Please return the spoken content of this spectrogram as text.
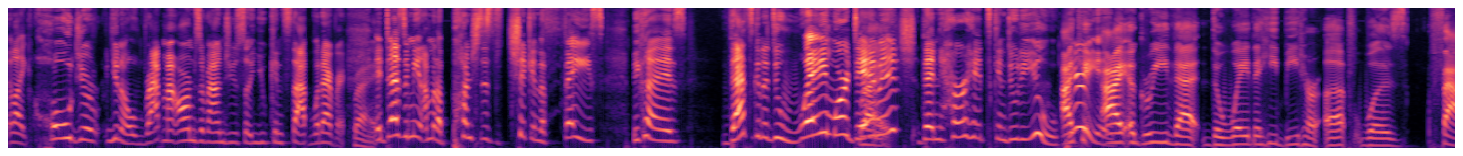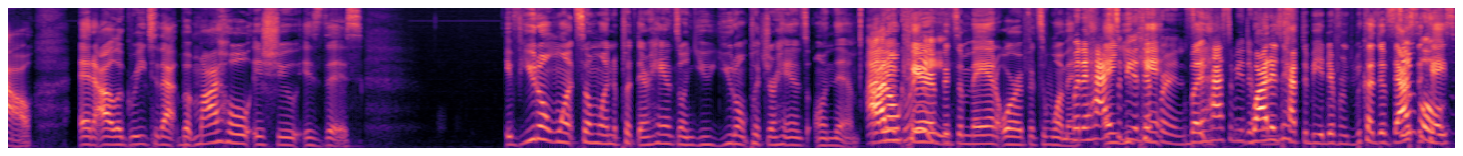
like hold your you know wrap my arms around you so you can stop whatever. Right. It doesn't mean I'm gonna punch this chick in the face because that's gonna do way more damage than her hits can do to you. I Period. can, I agree that the way that he beat her up was foul, and I'll agree to that. But my whole issue is this: if you don't want someone to put their hands on you, you don't put your hands on them. I don't care if it's a man or if it's a woman. But it has And to be a difference. But It has to be a difference. Why does it have to be a difference? Because if that's Simple. the case,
